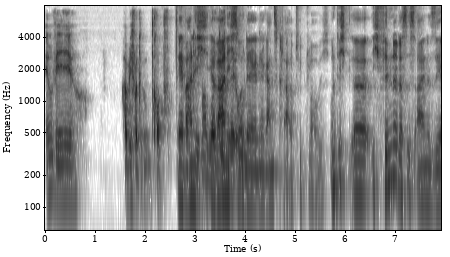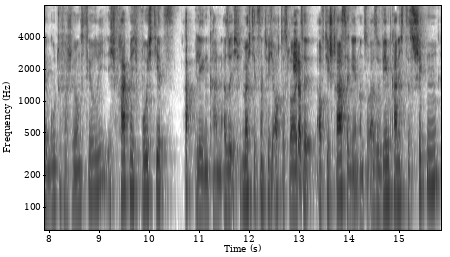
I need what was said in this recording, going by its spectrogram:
irgendwie habe ich was im Kopf. Er war nicht, er war nicht so der, der ganz klare Typ, glaube ich. Und ich, äh, ich finde, das ist eine sehr gute Verschwörungstheorie. Ich frage mich, wo ich die jetzt ablegen kann. Also ich möchte jetzt natürlich auch, dass Leute ja. auf die Straße gehen und so. Also wem kann ich das schicken?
